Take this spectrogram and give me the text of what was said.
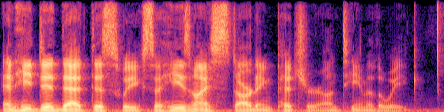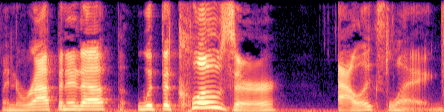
and he did that this week. So he's my starting pitcher on Team of the Week. And wrapping it up with the closer, Alex Lange.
